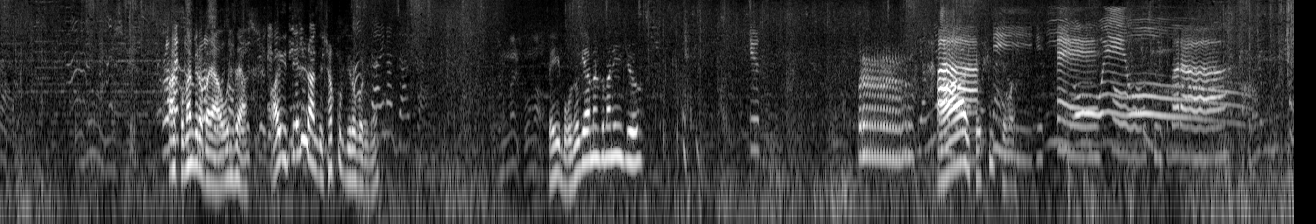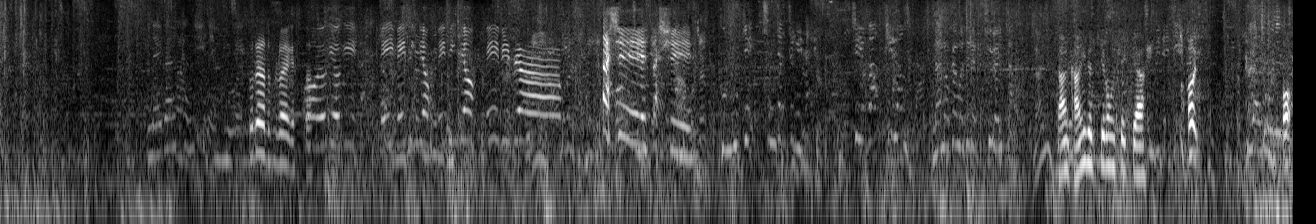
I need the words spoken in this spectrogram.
아, 그만 밀어봐야, 여기서, 오리사야. 아, 이거 때리려는데 자꾸 밀어버리네. 메이 못 오게 하면 그만이죠. 아, 개핀 저거. 네. 당신의 노래라도 불러야겠어. 어 여기 여기 메이 메이 빙병 메이 빙병 메이 빙병 다시, 다시. 난 강의도 찌롱 새끼야. 어이. 어.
